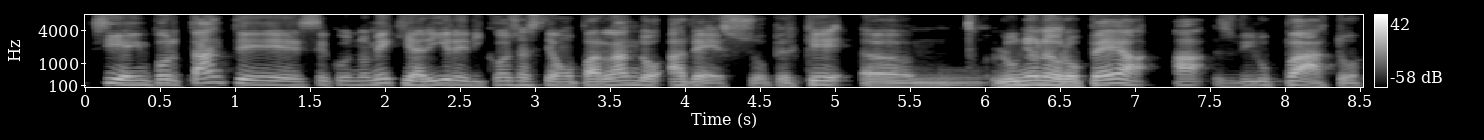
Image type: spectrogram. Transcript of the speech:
Sì, è importante secondo me chiarire di cosa stiamo parlando adesso, perché um, l'Unione Europea ha sviluppato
